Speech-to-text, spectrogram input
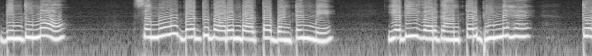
बिंदु नौ, समूहबद्ध बारंबारता बंटन में यदि वर्गांतर भिन्न है तो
